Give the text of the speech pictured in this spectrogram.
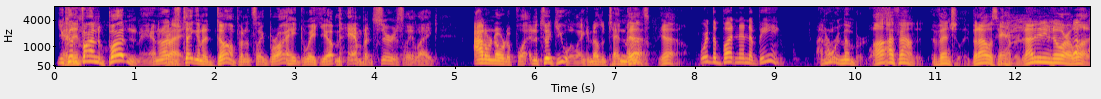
You And couldn't then- find a button, man. And I was Right. taking a dump, and it's like, bro, I hate to wake you up, man, but seriously, like, I don't know where to flush. And it took you like another ten Yeah. minutes. Yeah. Where'd the button end up being? I don't remember. I I found it eventually, but I was hammered. And I didn't even know where I was.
